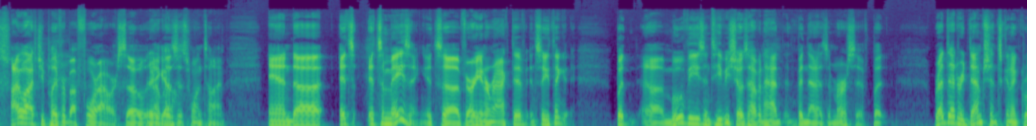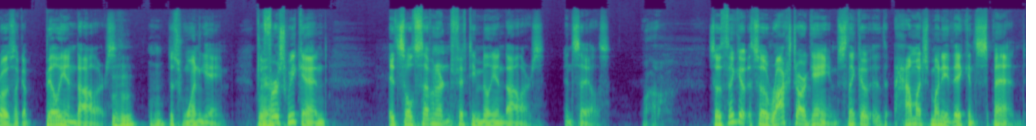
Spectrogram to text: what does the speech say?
I watched you play for about four hours, so There you that go. was just one time, and uh, it's it's amazing. It's uh, very interactive, and so you think, but uh, movies and TV shows haven't had been that as immersive. But Red Dead Redemption is going to gross like a billion dollars, Mm-hmm. just one game. The first weekend, it sold seven hundred and fifty million dollars in sales. Wow. So think of so Rockstar Games. Think of how much money they can spend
